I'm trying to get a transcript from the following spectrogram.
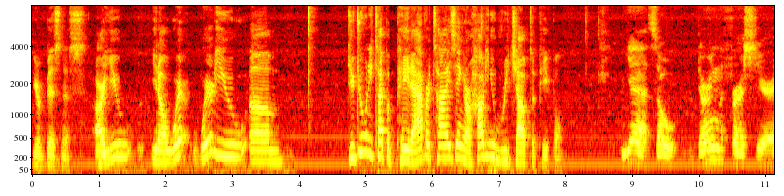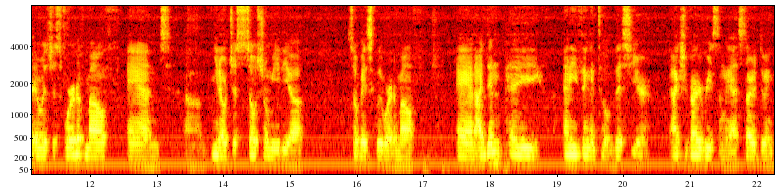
your business. Are Mhm. you you know where where do you um, do you do any type of paid advertising or how do you reach out to people? Yeah, so during the first year, it was just word of mouth and, um, you know, just social media. So basically, word of mouth. And I didn't pay anything until this year. Actually, very recently, I started doing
